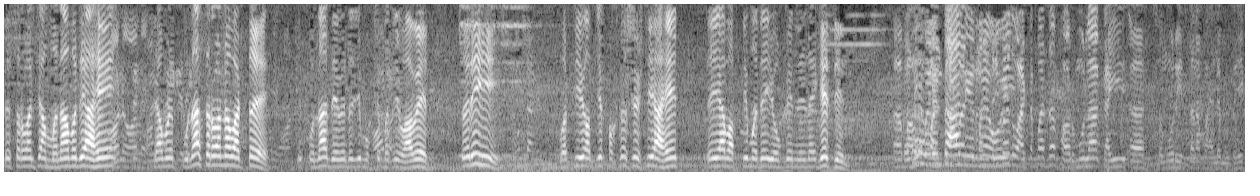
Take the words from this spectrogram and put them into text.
ते सर्वांच्या मनामध्ये आहे. त्यामुळे पुन्हा सर्वांना वाटतंय की पुन्हा देवेंद्रजी मुख्यमंत्री व्हावेत. तरीही वरती आमचे पक्षश्रेष्ठी आहेत ते या बाबतीमध्ये योग्य निर्णय घेतील. हा निर्णय होईल? वाटपाचा फॉर्म्युला काही समोर येताना पाहायला मिळतो. एक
